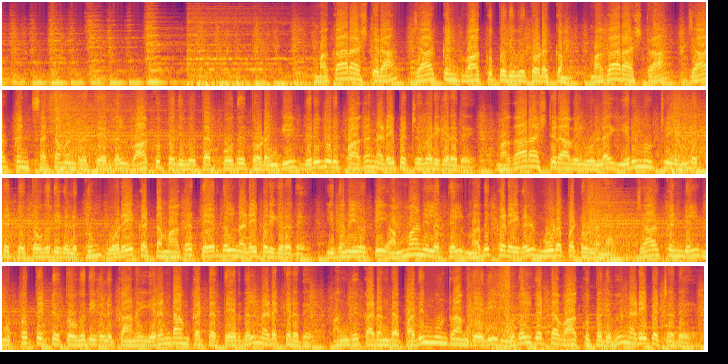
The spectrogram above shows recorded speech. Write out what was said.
மகாராஷ்டிரா ஜார்க்கண்ட் வாக்குப்பதிவு தொடக்கம். மகாராஷ்டிரா ஜார்க்கண்ட் சட்டமன்ற தேர்தல் வாக்குப்பதிவு தற்போது தொடங்கி விறுவிறுப்பாக நடைபெற்று வருகிறது. மகாராஷ்டிராவில் உள்ள இருநூற்று எண்பத்தெட்டு தொகுதிகளுக்கும் ஒரே கட்டமாக தேர்தல் நடைபெறுகிறது. இதனையொட்டி அம்மாநிலத்தில் மதுக்கடைகள் மூடப்பட்டுள்ளன. ஜார்க்கண்டில் முப்பத்தெட்டு தொகுதிகளுக்கான இரண்டாம் கட்ட தேர்தல் நடக்கிறது. அங்கு கடந்த பதிமூன்றாம் தேதி முதல் கட்ட வாக்குப்பதிவு நடைபெற்றது.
